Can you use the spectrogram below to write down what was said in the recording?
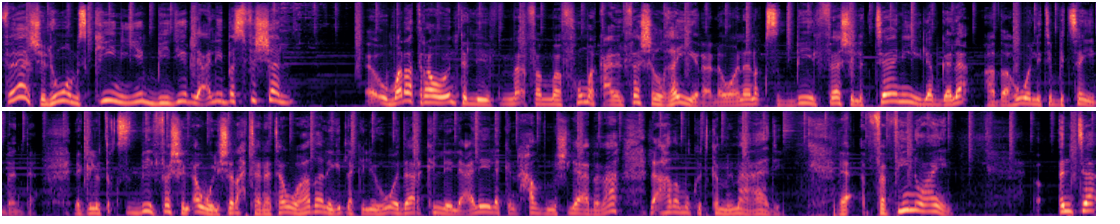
فاشل هو مسكين يبي يدير اللي عليه بس فشل. ومرات راهو انت اللي مفهومك على الفاشل غيره. لو أنا نقصد به الفاشل الثاني يبقى لا هذا هو اللي تبي تسيبه أنت. لكن لو تقصد به الفاشل الأول اللي شرحته أنا تو هذا اللي قلت لك اللي هو دار كل اللي عليه لكن حظ مش لاعبه معاه لا هذا ممكن تكمل معه عادي. لا ففي نوعين. أنت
